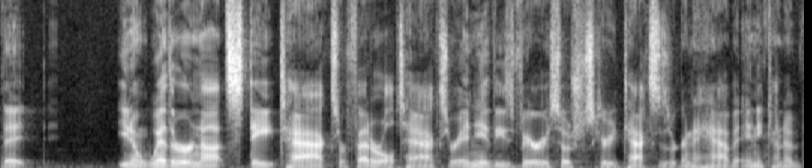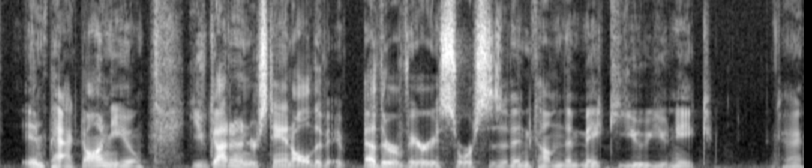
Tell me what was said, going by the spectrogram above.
that you know whether or not state tax or federal tax or any of these various social security taxes are going to have any kind of impact on you you've got to understand all the other various sources of income that make you unique okay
